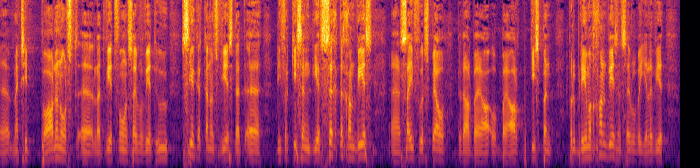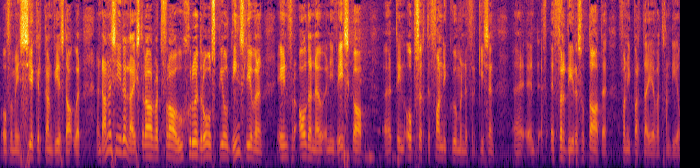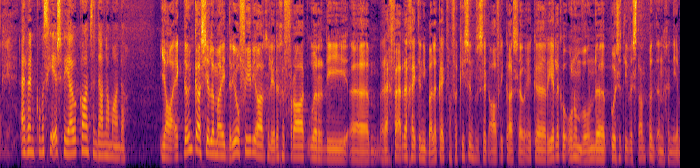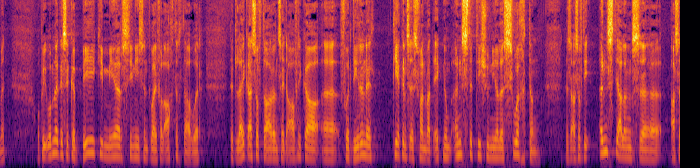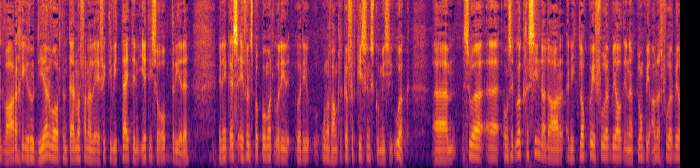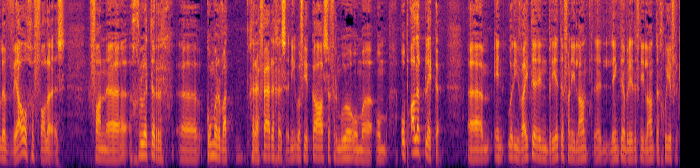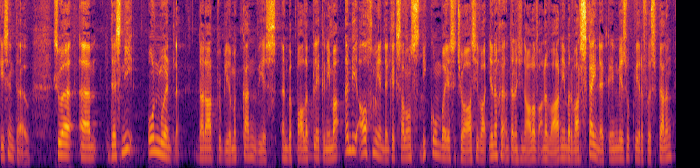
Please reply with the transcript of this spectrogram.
Uh Maxie Badenhorst uh laat weet vir ons sy wil weet hoe seker kan ons wees dat uh die verkiesing deursigtig gaan wees. Uh sy voorspel dat daar by haar by haar kiespunt probleme gaan wees en sy wil by julle weet of 'n mens seker kan wees daaroor. En dan is hier 'n luisteraar wat vra hoe groot rol speel dienslewering en veral dan nou in die Wes-Kaap uh, ten opsigte van die komende verkiesing uh, en uh, vir die resultate van die partye wat gaan deelneem. Erwin, kom ons gee eers vir jou kans en dan Amanda. Ja, ek dink as jy my 3 of 4 jaar gelede gevra het oor die ehm uh, regverdigheid en die billikheid van verkiesings in Suid-Afrika sou ek 'n redelike onomwonde positiewe standpunt ingeneem het. Op die oomblik is ek 'n bietjie meer sinies en twyfelagtig daaroor. Dit lyk asof daar in Suid-Afrika 'n uh, voortdurende tekens is van wat ek noem institusionele swigting. Dis asof die instellings uh, as dit ware geërodeer word in terme van hulle effektiwiteit en etiese optrede. En ek is effens bekommerd oor die oor die onafhanklike verkiesingskommissie ook. Ehm um, so uh, ons het ook gesien dat daar in die Klokkwe voorbeeld en 'n klompie ander voorbeelde wel gevalle is van 'n uh, groter uh, kommer wat geregverdig is in die OVK se vermoë om uh, om op alle plekke ehm um, en oor die wyte en breedte van die land, uh, lengte en breedte van die land 'n goeie verkiesing te hou. So ehm um, dis nie onmoontlik dat daar probleme kan wees in bepaalde plekke nie, maar in die algemeen dink ek sal ons nie kom by 'n situasie waar enige internasionale of ander waarnemer waarskynlik en mens ook weer 'n voorspelling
